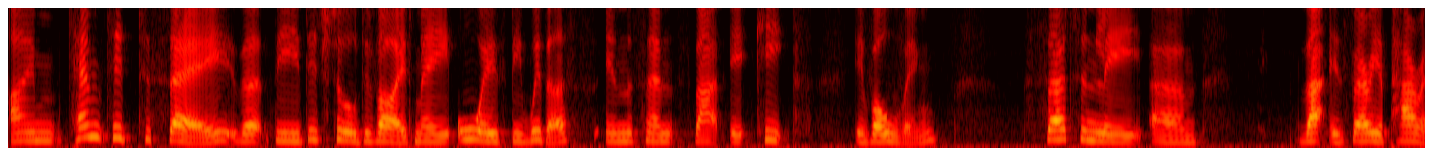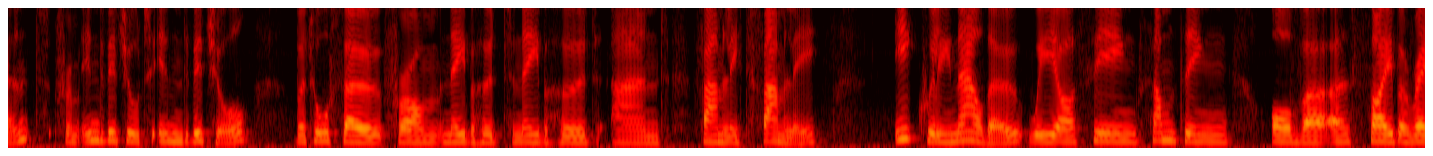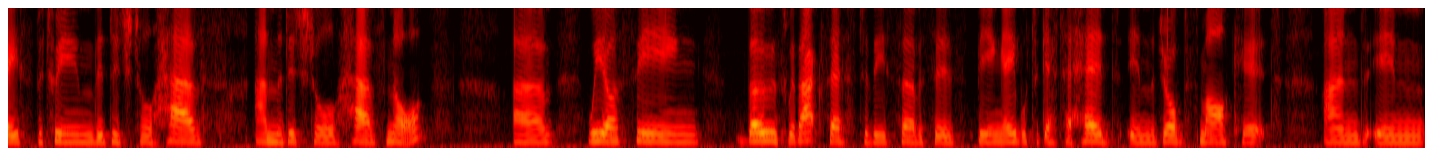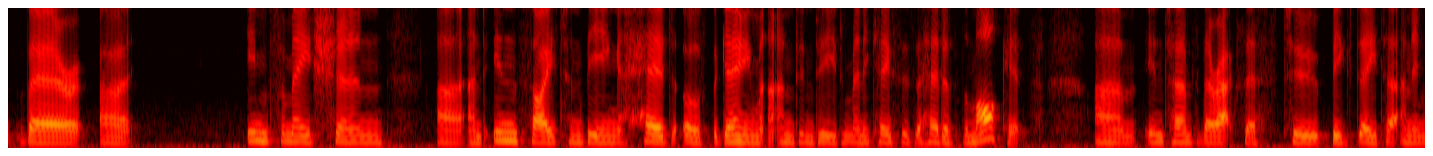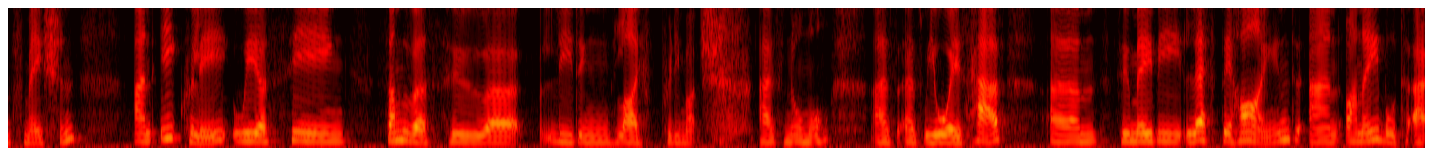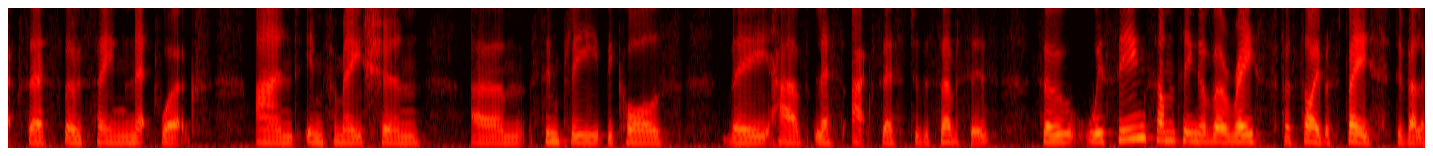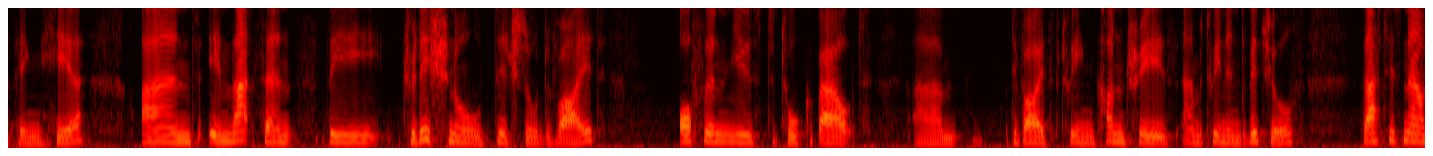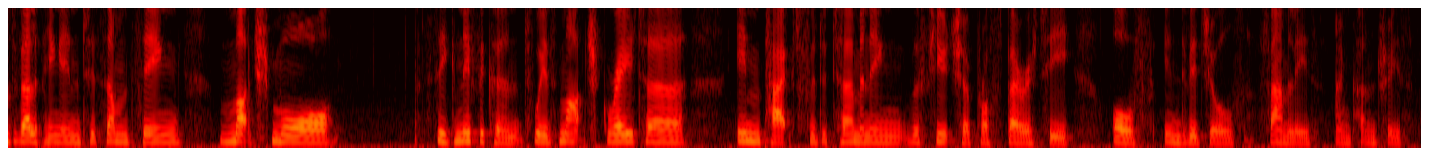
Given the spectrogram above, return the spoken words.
I'm tempted to say that the digital divide may always be with us in the sense that it keeps evolving. Certainly, um, that is very apparent from individual to individual, but also from neighbourhood to neighbourhood and family to family. Equally, now though, we are seeing something of a, a cyber race between the digital haves and the digital have nots. Um, we are seeing those with access to these services being able to get ahead in the jobs market and in their uh, information uh, and insight and being ahead of the game and indeed in many cases ahead of the markets um, in terms of their access to big data and information. And equally, we are seeing some of us who are leading life pretty much as normal, as, as we always have, um, who may be left behind and unable to access those same networks and information um, simply because they have less access to the services. So we're seeing something of a race for cyberspace developing here. And in that sense, the traditional digital divide, often used to talk about um, divides between countries and between individuals, that is now developing into something much more significant with much greater impact for determining the future prosperity of individuals, families and countries.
